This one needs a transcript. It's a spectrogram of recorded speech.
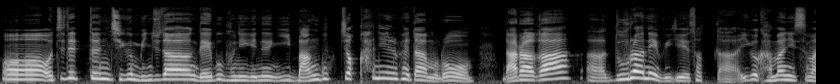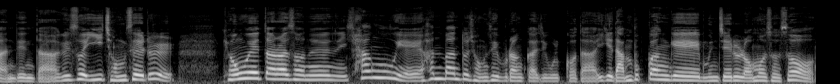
어 어찌됐든 지금 민주당 내부 분위기는 이 망국적 한일 회담으로 나라가 아, 누란의 위기에 섰다. 이거 가만히 있으면 안 된다. 그래서 이 정세를 경우에 따라서는 향후에 한반도 정세 불안까지 올 거다. 이게 남북 관계 문제를 넘어서서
